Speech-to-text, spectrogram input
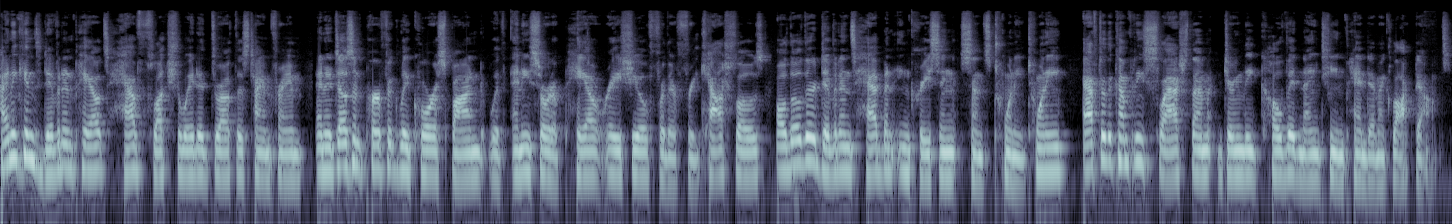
Heineken's dividend payouts have fluctuated throughout this time frame, and it doesn't perfectly correspond with any sort of payout ratio for their free cash flows, although their dividends have been increasing since 2020 after the company slashed them during the COVID 19 pandemic lockdowns.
